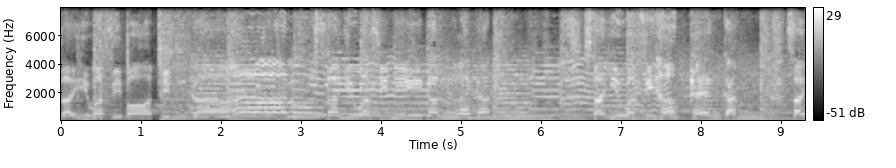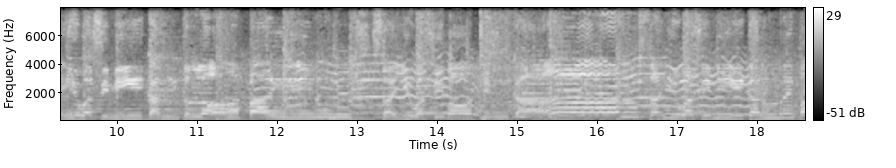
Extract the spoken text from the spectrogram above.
ใส่ว่าสิบอทิมกันใส่ว่าสิมีกันและกันใส่ว่าสิหักแพงกันใส่ว่าสิมีกันตลอดไปใส่ว่าสิบอทิมกันใส่ว่าสิมีกันเรื่อยไป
